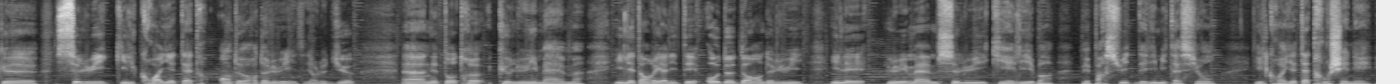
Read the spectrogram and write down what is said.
que celui qu'il croyait être en dehors de lui, c'est-à-dire le Dieu, euh, n'est autre que lui-même. Il est en réalité au-dedans de lui. Il est lui-même celui qui est libre, mais par suite des limitations, il croyait être enchaîné.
